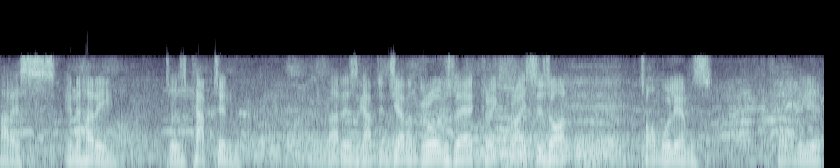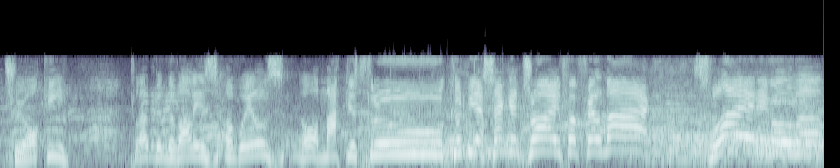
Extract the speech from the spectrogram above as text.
Harris in a hurry to his captain. And that is Captain Jevon Groves there. Craig Price is on. Tom Williams from the uh, Treorchy club in the valleys of Wales. Oh, Mack is through. Could be a second try for Phil Mack. Sliding over.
